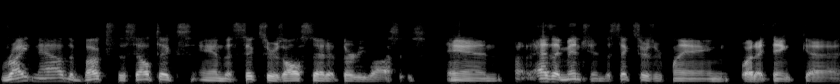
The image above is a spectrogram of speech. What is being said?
right now the bucks the celtics and the sixers all set at 30 losses. And uh, as i mentioned the sixers are playing what i think uh,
